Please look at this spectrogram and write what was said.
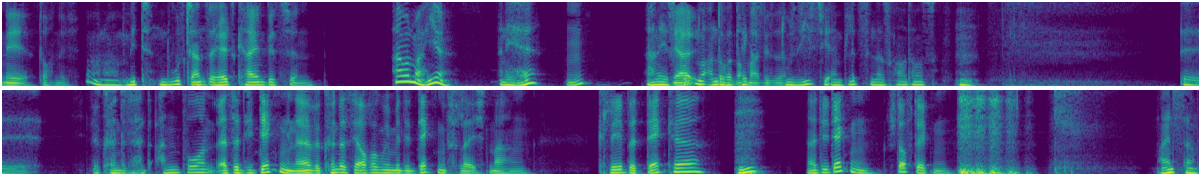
nee, doch nicht. Oder mit Das Nuten. Ganze hält kein bisschen. Ah, warte mal, hier. Nee, hä? Hm? Ah, nee, es Ja, kommt nur anderer Text. Du siehst wie ein Blitz in das Rathaus. Hm. Äh, Wir können das halt anbohren. Also die Decken, ne? Wir können das ja auch irgendwie mit den Decken vielleicht machen. Klebe Decke. hm? Na, die Decken, Stoffdecken. Meinst du?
